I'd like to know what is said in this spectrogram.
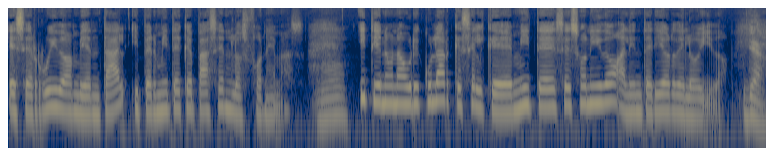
ese ruido ambiental y permite que pasen los fonemas. Mm. Y tiene un auricular que es el que emite ese sonido al interior del oído. Ya.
